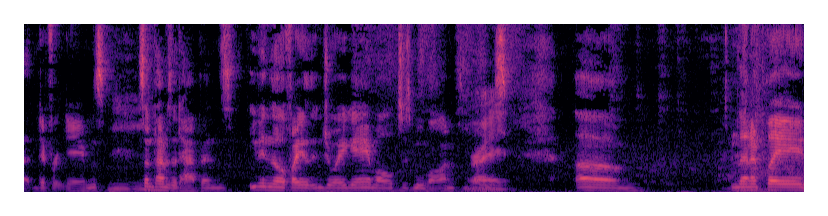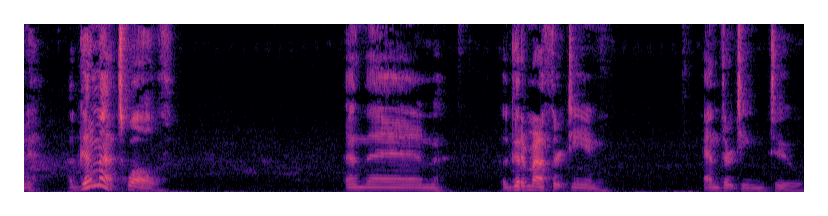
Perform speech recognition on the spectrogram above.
at different games. Mm, Sometimes it happens. Even though if I enjoy a game, I'll just move on. right. Um, and then I played a good amount of twelve, and then a good amount of thirteen, and thirteen two,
